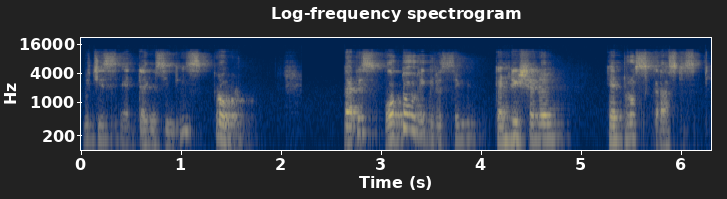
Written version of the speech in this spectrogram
which is a time series problem. That is autoregressive conditional heteroscedasticity.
